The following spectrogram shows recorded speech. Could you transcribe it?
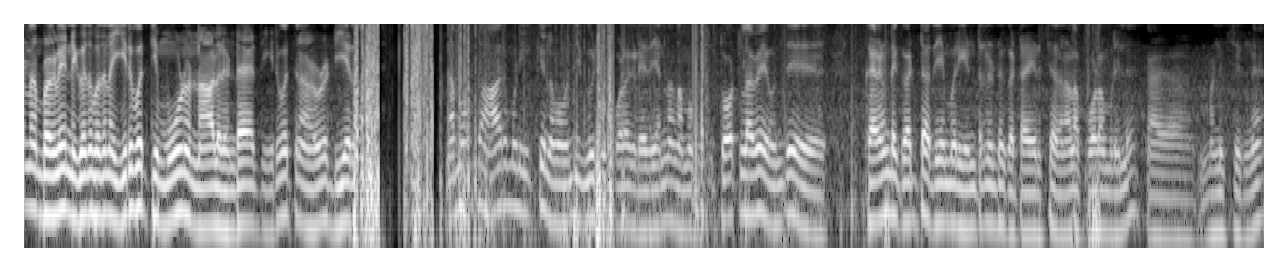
நண்பர்களே இன்றைக்கி வந்து பார்த்திங்கன்னா இருபத்தி மூணு நாலு ரெண்டாயிரத்தி இருபத்தி நாலோட டியர் தான். நம்ம வந்து ஆறு மணிக்கு நம்ம வந்து வீடியோ போட கிடையாது. ஏன்னா நம்ம வந்து டோட்டலாகவே வந்து கரண்ட்டு கட் அதே மாதிரி இன்டர்நெட்டும் கட் ஆயிடுச்சு அதனால் போட முடியல. அஹ் மன்னிச்சுக்கங்க.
